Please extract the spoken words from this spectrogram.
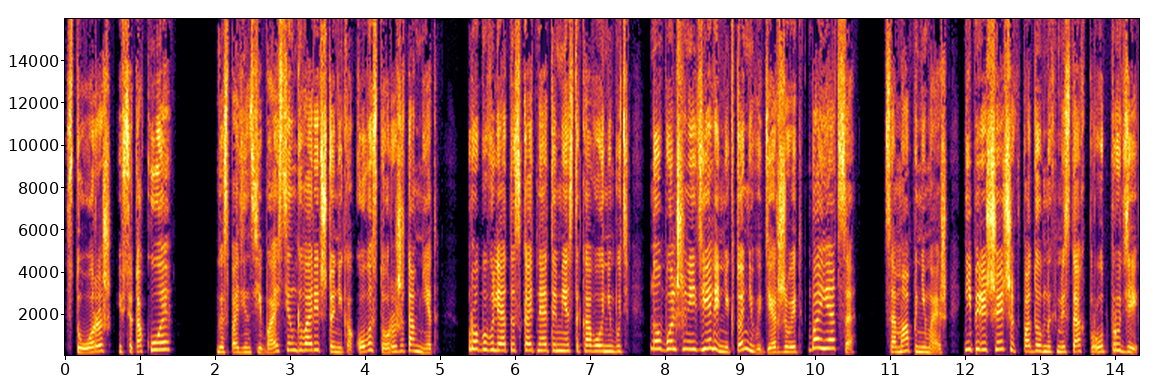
сторож и все такое». Господин Себастьян говорит, что никакого сторожа там нет. Пробовали отыскать на это место кого-нибудь, но больше недели никто не выдерживает, боятся. Сама понимаешь, не перешедших в подобных местах пруд пруди.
